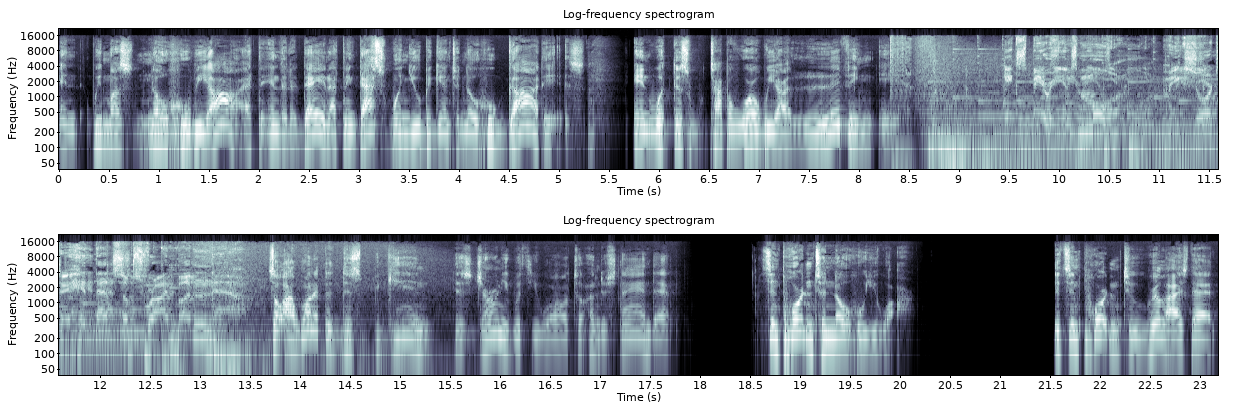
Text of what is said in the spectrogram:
And we must know who we are at the end of the day. And I think that's when you begin to know who God is and what this type of world we are living in. Experience more. Make sure to hit that subscribe button now. So I wanted to just begin this journey with you all to understand that it's important to know who you are. It's important to realize that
